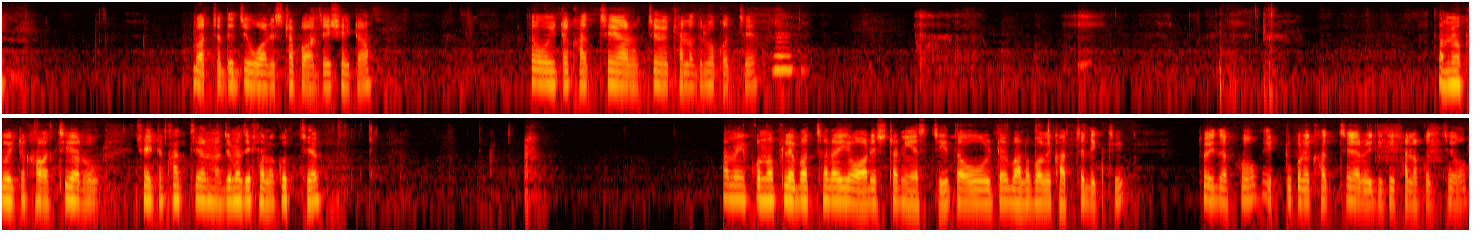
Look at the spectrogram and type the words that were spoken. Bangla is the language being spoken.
বাচ্চাদের যে ওআরএসটা পাওয়া যায় সেইটা তো ওইটা খাচ্ছে আর হচ্ছে খেলাধুলো করছে। আমি ওকে ওইটা খাওয়াচ্ছি আর ও সেইটা খাচ্ছে আর মাঝে মাঝে খেলা করছে। আমি কোনো ফ্লেভার ছাড়া ছাড়াই ওআরএসটা নিয়ে এসেছি, তাও ওইটা ভালোভাবে খাচ্ছে, দেখছি। তো এই দেখো, একটু করে খাচ্ছে আর ওইদিকে খেলা করছে ও।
